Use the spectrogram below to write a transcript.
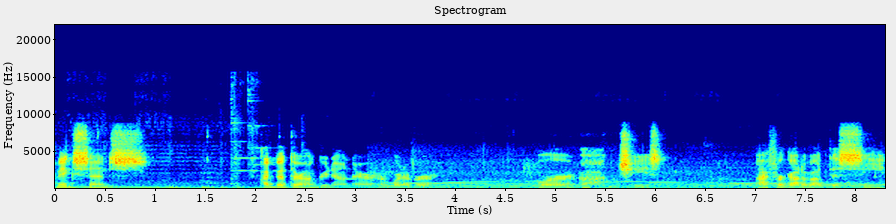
Makes sense. I bet they're hungry down there, or whatever. Or oh, jeez, I forgot about this scene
